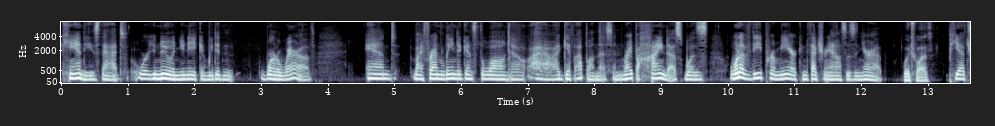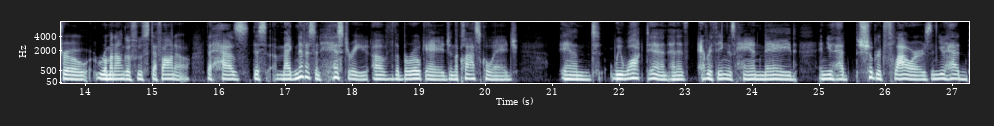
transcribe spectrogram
candies that were new and unique and we didn't weren't aware of. And my friend leaned against the wall and go, oh, I give up on this. And right behind us was one of the premier confectionery houses in Europe. Which was? Pietro Romanengo fu Stefano that has this magnificent history of the Baroque age and the classical age. And we walked in, and it's, everything is handmade. And you had sugared flowers, and you had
